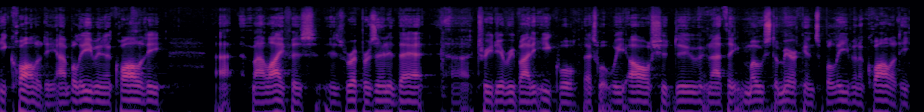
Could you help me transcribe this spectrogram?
equality. I believe in equality. Uh, my life has, has represented that. Uh, treat everybody equal. That's what we all should do, and I think most Americans believe in equality.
